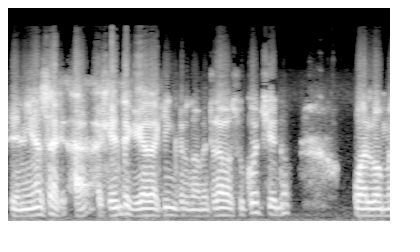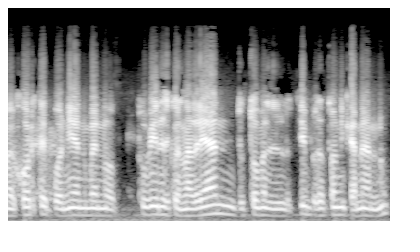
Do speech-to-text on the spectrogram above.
tenías a, gente que cada quien cronometraba su coche, ¿no? O a lo mejor te ponían, bueno, tú vienes con Adrián, tú tomas los tiempos a Tony Canan, ¿no?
